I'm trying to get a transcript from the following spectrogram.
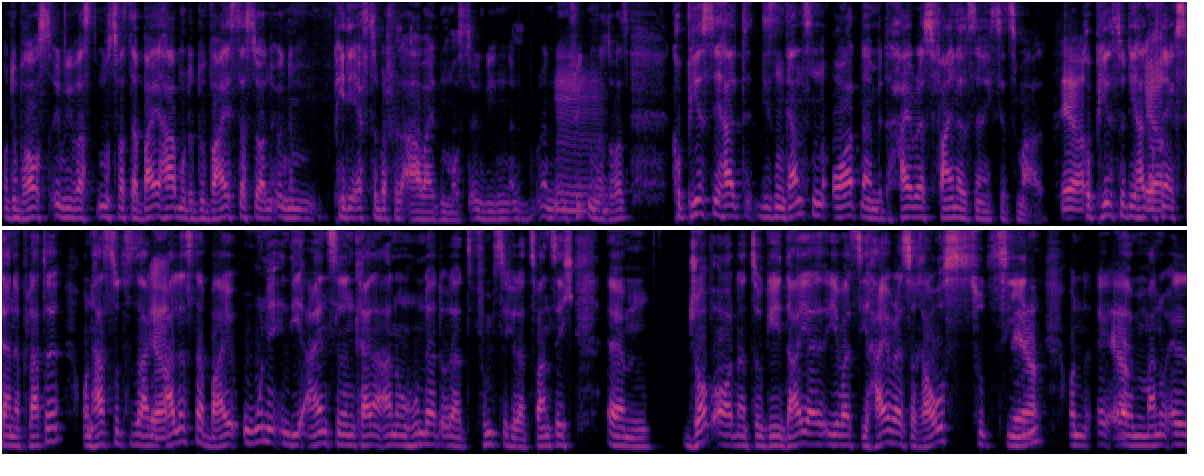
und du brauchst irgendwie was musst was dabei haben oder du weißt, dass du an irgend 'nem PDF zum Beispiel arbeiten musst, irgendwie 'n 'n 'n Treatment oder Mhm. Kopierst dir halt diesen ganzen Ordner mit High-Res Finals, nenne ich's jetzt mal Ja, kopierst du dir halt auf 'ne ja. externe Platte und hast sozusagen Ja. alles dabei, ohne in die einzelnen, keine Ahnung, 100 oder 50 oder 20, ähm, Jobordner zu gehen, da ja jeweils die High-Res rauszuziehen Ja, und, äh, ja. ähm, manuell,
